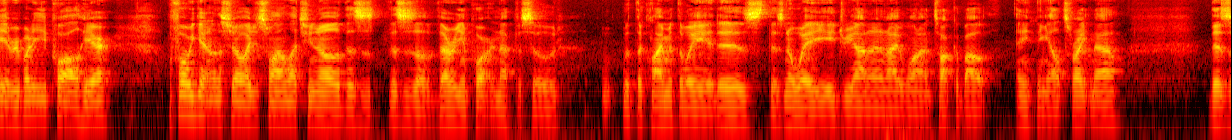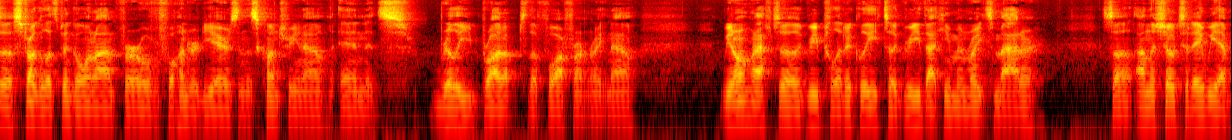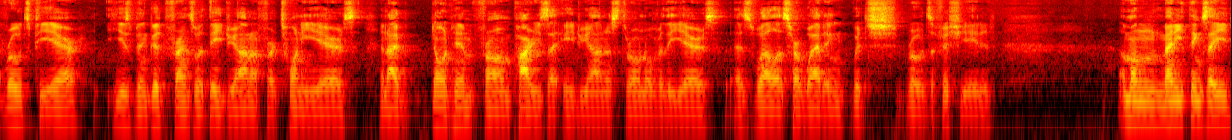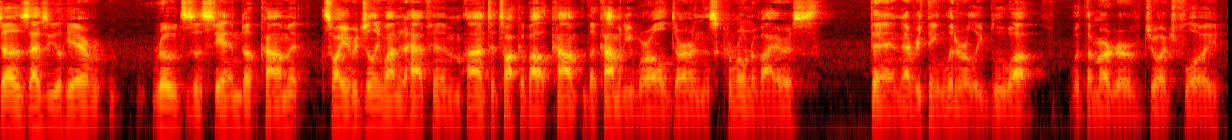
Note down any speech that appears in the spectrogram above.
Hey everybody, Paul here. Before we get into the show, I just want to let you know this is this is a very important episode. With the climate the way it is, there's no way Adriana and I want to talk about anything else right now. There's a struggle that's been going on for over 400 years in this country now, and it's really brought up to the forefront right now. We don't have to agree politically to agree that human rights matter. So on the show today, we have Rhodes Pierre. He's been good friends with Adriana for 20 years, and I've known him from parties that Adriana's thrown over the years, as well as her wedding, which Rhodes officiated. Among many things that he does, as you'll hear, Rhodes is a stand-up comic, so I originally wanted to have him on to talk about com- the comedy world during this coronavirus. Then everything literally blew up with the murder of George Floyd.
